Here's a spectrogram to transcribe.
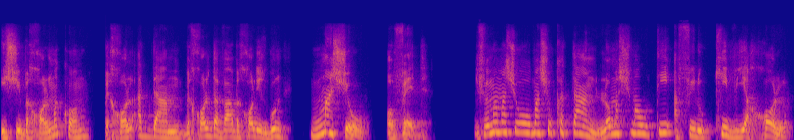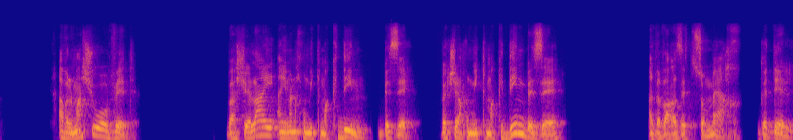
היא שהיא בכל מקום, בכל אדם, בכל דבר, בכל ארגון, משהו עובד. לפעמים משהו, משהו קטן, לא משמעותי אפילו כביכול, אבל משהו עובד. והשאלה היא, האם אנחנו מתמקדים בזה? וכשאנחנו מתמקדים בזה, הדבר הזה צומח, גדל,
